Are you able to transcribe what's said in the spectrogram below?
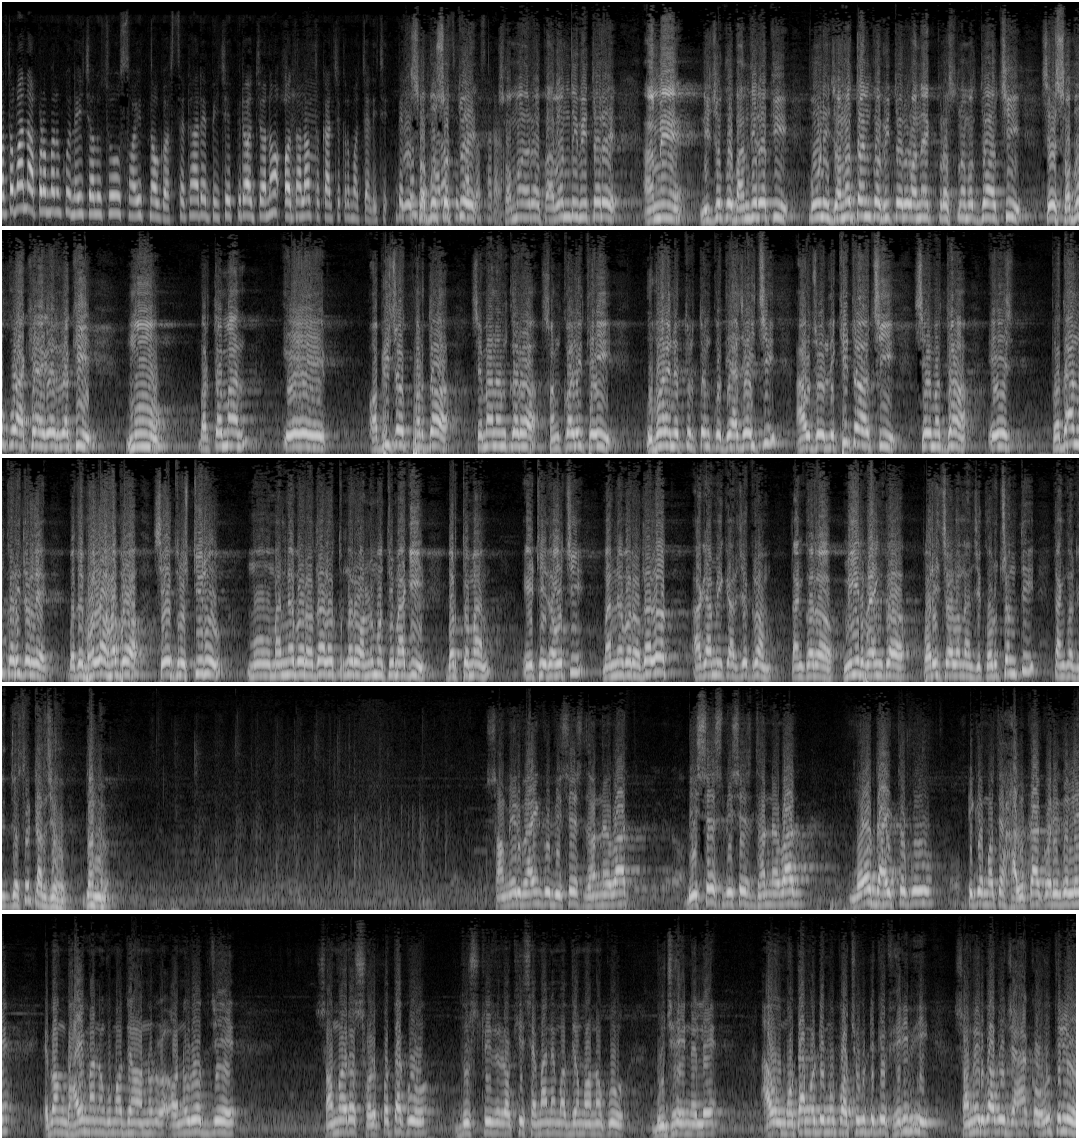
ବର୍ତ୍ତମାନ ଆପଣମାନଙ୍କୁ ନେଇ ଚାଲୁଛୁ ଶହୀଦ ନଗର ସେଠାରେ ବିଜେପିର ଜନ ଅଦାଲତ କାର୍ଯ୍ୟକ୍ରମ ଚାଲିଛି ସବୁ ସତ୍ତ୍ୱେ ସମୟର ପାବନ୍ଦି ଭିତରେ ଆମେ ନିଜକୁ ବାନ୍ଧି ରଖି ପୁଣି ଜନତାଙ୍କ ଭିତରୁ ଅନେକ ପ୍ରଶ୍ନ ମଧ୍ୟ ଅଛି ସେ ସବୁକୁ ଆଖି ଆଗରେ ରଖି ମୁଁ ବର୍ତ୍ତମାନ ଏ ଅଭିଯୋଗ ଫର୍ଦ୍ଦ ସେମାନଙ୍କର ସଂକଳିତ ହେଇ ଉଭୟ ନେତୃତ୍ୱଙ୍କୁ ଦିଆଯାଇଛି ଆଉ ଯେଉଁ ଲିଖିତ ଅଛି ସେ ମଧ୍ୟ ଏ ପ୍ରଦାନ କରିଦେଲେ ବୋଧେ ଭଲ ହେବ ସେ ଦୃଷ୍ଟିରୁ ମୁଁ ମାନ୍ୟବର ଅଦାଲତଙ୍କର ଅନୁମତି ମାଗି ବର୍ତ୍ତମାନ ଏଇଠି ରହୁଛି ମାନ୍ୟବର ଅଦାଲତ ଆଗାମୀ କାର୍ଯ୍ୟକ୍ରମ ତାଙ୍କର ମିହିର ଭାଇଙ୍କ ପରିଚାଳନା ଯିଏ କରୁଛନ୍ତି ତାଙ୍କ ନିର୍ଦ୍ଦେଶରେ କାର୍ଯ୍ୟ ହେବ ଧନ୍ୟବାଦ ସମୀର ଭାଇଙ୍କୁ ବିଶେଷ ଧନ୍ୟବାଦ ବିଶେଷ ବିଶେଷ ଧନ୍ୟବାଦ ମୋ ଦାୟିତ୍ୱକୁ ଟିକେ ମୋତେ ହାଲକା କରିଦେଲେ ଏବଂ ଭାଇମାନଙ୍କୁ ମଧ୍ୟ ଅନୁରୋଧ ଯେ ସମୟର ସ୍ୱଳ୍ପତାକୁ ଦୃଷ୍ଟିରେ ରଖି ସେମାନେ ମଧ୍ୟ ମନକୁ ବୁଝେଇ ନେଲେ ଆଉ ମୋଟାମୋଟି ମୁଁ ପଛକୁ ଟିକେ ଫେରିବି ସମୀର ବାବୁ ଯାହା କହୁଥିଲେ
